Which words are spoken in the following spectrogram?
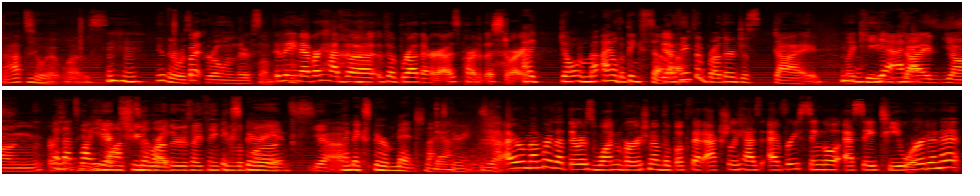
That's who it was. Mm-hmm. Yeah, there was But a girl in there somewhere. They never had the the brother as part of the story. I don't remember. I don't think so. Yeah. I think the brother just died. Like he Yeah, died young, or and that's something. why he, had wants two to like, brothers. I think experience. in the book. Yeah, I'm experiment, not Yeah. experience. Yeah. I remember that there was one version of the book that actually has every single SAT word in it,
